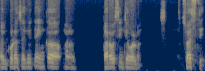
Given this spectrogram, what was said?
అవి కూడా చదివితే ఇంకా మనం పరవశించేవాళ్ళం. స్వస్తి.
